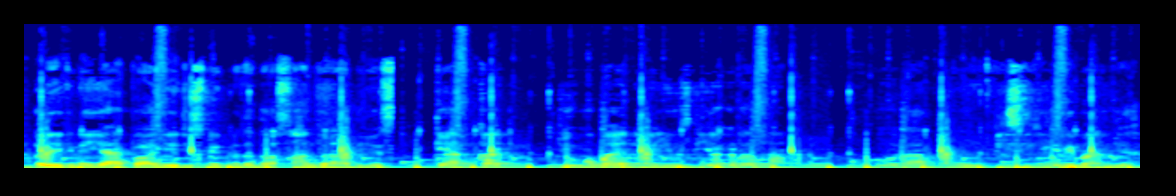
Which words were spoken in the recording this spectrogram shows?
और एक नई ऐप आ गई है, जिसने इतना ज़्यादा आसान बना दिया है। कैप कट जो मोबाइल में मैं यूज़ किया करता था, और अब वो पी के लिए भी बन गया है।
